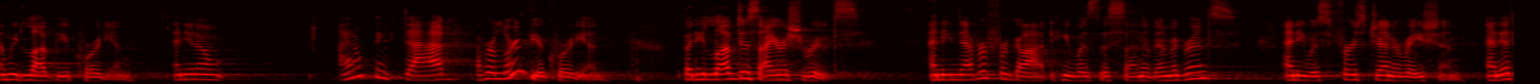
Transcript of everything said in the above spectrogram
And we loved the accordion. And you know, I don't think dad ever learned the accordion, but he loved his Irish roots. And he never forgot he was the son of immigrants and he was first generation. And it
